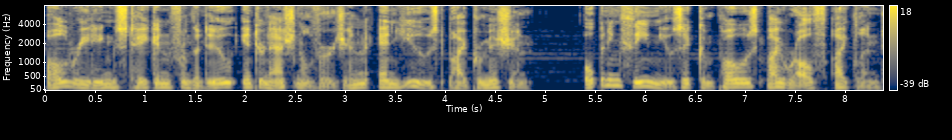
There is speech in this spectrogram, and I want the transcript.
All readings taken from the New International Version and used by permission. Opening theme music composed by Rolf Eichland.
